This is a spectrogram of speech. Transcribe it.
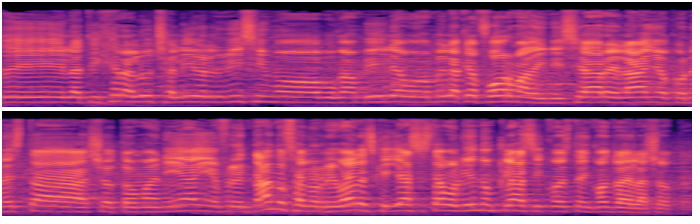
de la tijera lucha libre, el mismísimo Bugambilia. Bugambilia, qué forma de iniciar el año con esta shotomanía y enfrentándose a los rivales que ya se está volviendo un clásico este en contra de las shotas.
